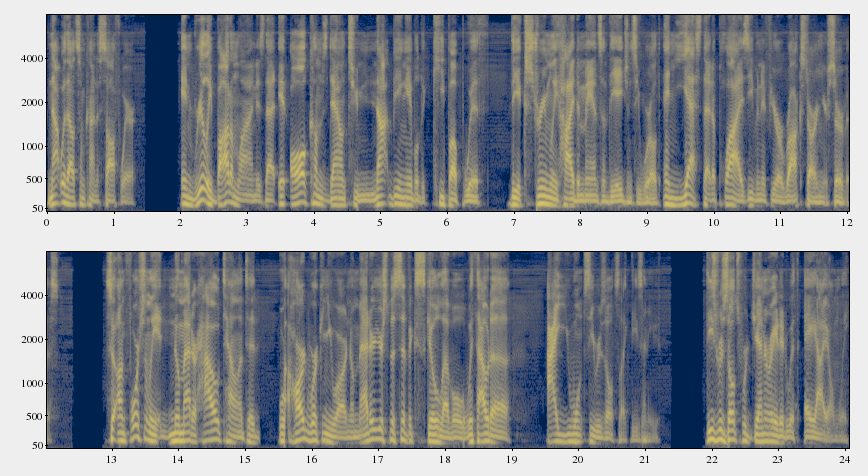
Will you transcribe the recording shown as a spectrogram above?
not without some kind of software. And really, bottom line is that it all comes down to not being able to keep up with the extremely high demands of the agency world. And yes, that applies even if you're a rock star in your service. So, unfortunately, no matter how talented or hardworking you are, no matter your specific skill level, without a I, you won't see results like these any these results were generated with AI only.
